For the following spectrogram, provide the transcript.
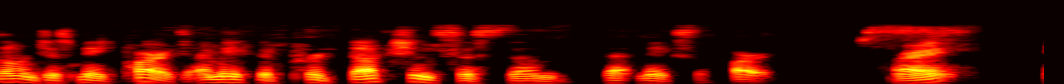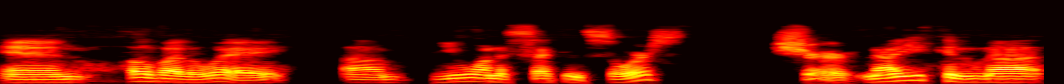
don't just make parts? I make the production system that makes the part. Right. And oh, by the way, um, you want a second source? Sure. Now you cannot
